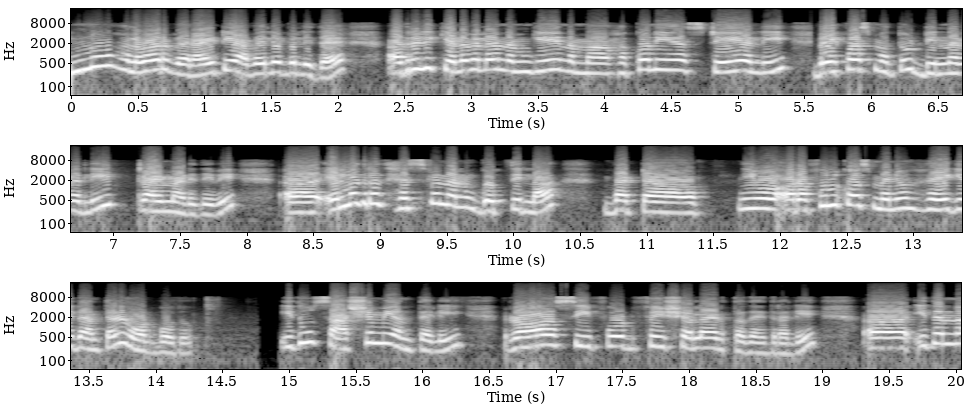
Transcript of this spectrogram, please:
ಇನ್ನೂ ಹಲವಾರು ವೆರೈಟಿ ಅವೈಲೇಬಲ್ ಇದೆ. ಅದರಲ್ಲಿ ಕೆಲವೆಲ್ಲ ನಮಗೆ ನಮ್ಮ ಹಕೋನೆಯ ಸ್ಟೇ ಅಲ್ಲಿ ಬ್ರೇಕ್ಫಾಸ್ಟ್ ಮತ್ತು ಡಿನ್ನರ್ ಅಲ್ಲಿ ಟ್ರೈ ಮಾಡಿದ್ದೀವಿ ಎಲ್ಲದರದ ಹೆಸರು ನನಗೆ ಗೊತ್ತಿಲ್ಲ. ಬಟ್ ನೀವು ಅವರ ಫುಲ್ ಕೋರ್ಸ್ ಮೆನು ಹೇಗಿದೆ ಅಂತೇಳಿ ನೋಡ್ಬೋದು. ಇದು ಸಾಶಿಮಿ ಅಂತೇಳಿ. ರಾ ಸೀ ಫುಡ್ ಫಿಶ್ ಎಲ್ಲ ಇರ್ತದೆ ಇದರಲ್ಲಿ. ಇದನ್ನ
